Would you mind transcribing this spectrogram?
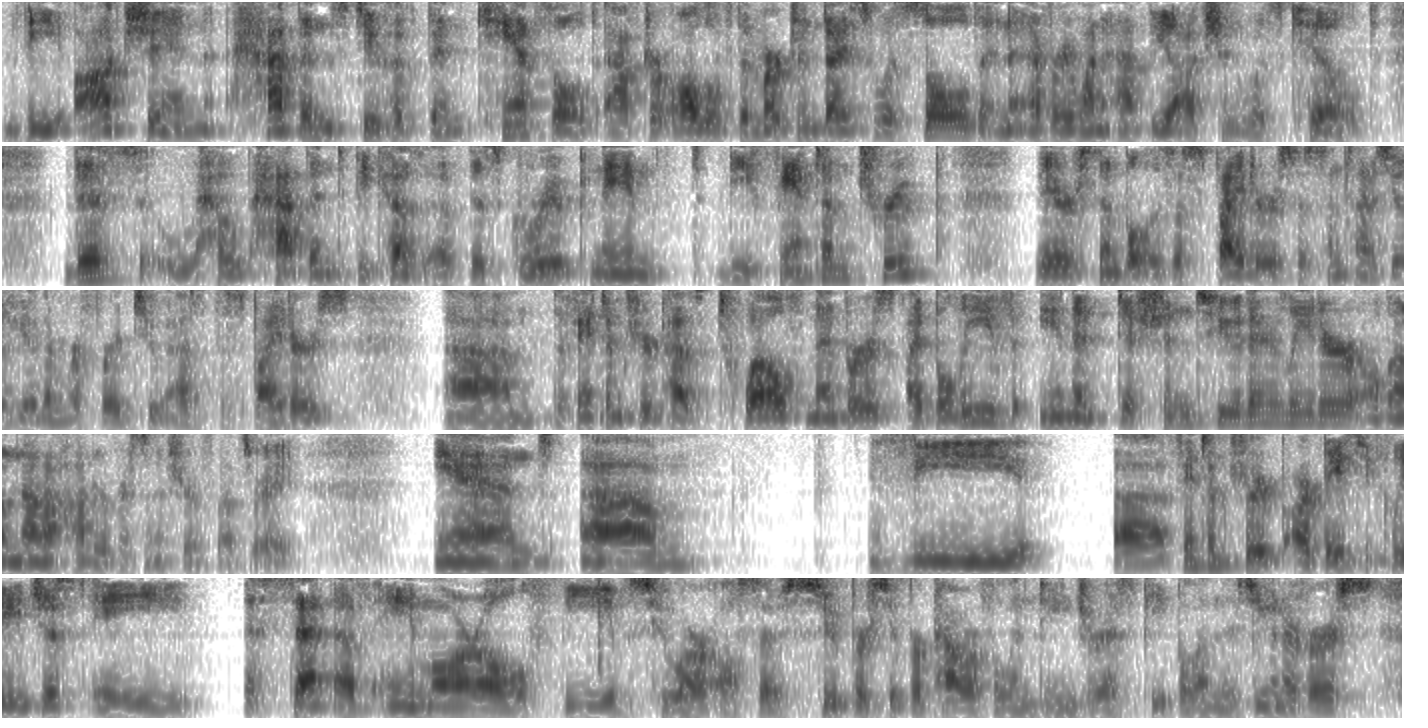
The auction happens to have been canceled after all of the merchandise was sold and everyone at the auction was killed. This happened because of this group named the Phantom Troop, their symbol is a spider, so sometimes you'll hear them referred to as the spiders. Um, the Phantom Troop has 12 members, I believe, in addition to their leader, although I'm not 100% sure if that's right. And um, the uh, Phantom Troop are basically just a, a set of amoral thieves who are also super, super powerful and dangerous people in this universe.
